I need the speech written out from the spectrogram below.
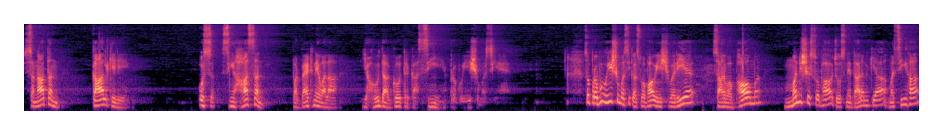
सनातन काल के लिए उस सिंहासन पर बैठने वाला यहूदा गोत्र का सिंह प्रभु यीशु मसीह है। सो प्रभु यीशु मसीह का स्वभाव ईश्वरीय, सार्वभौम, मनुष्य स्वभाव जो उसने धारण किया, मसीहा,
